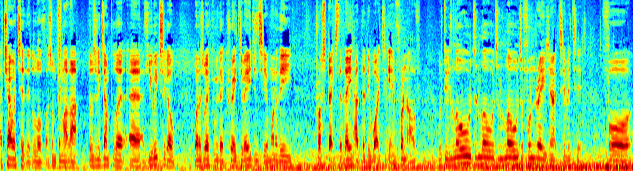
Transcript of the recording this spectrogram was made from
a charity that they love or something like that, there was an example uh, a few weeks ago when I was working with a creative agency, and one of the prospects that they had that they wanted to get in front of was doing loads and loads and loads of fundraising activity for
